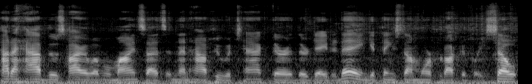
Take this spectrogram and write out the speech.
how to have those higher level mindsets and then how to attack their their day to day and get things done more productively. So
